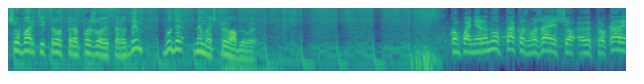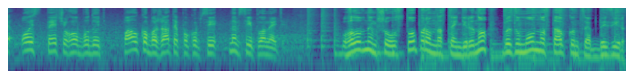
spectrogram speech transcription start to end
що вартість ростера Peugeot SR1 буде не менш привабливою. Компанія Renault також вважає, що електрокари ось те, чого будуть палко бажати покупці на всій планеті. Головним шоу-стопором на стенді Рено безумовно став концепт Дезір.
